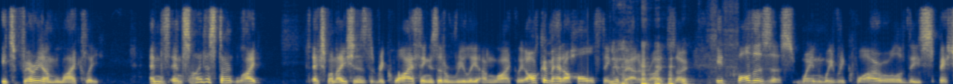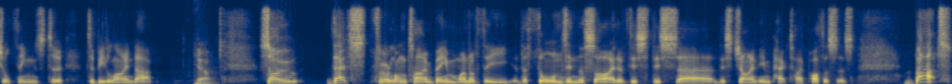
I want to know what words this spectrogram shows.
it's very unlikely. And, and scientists don't like explanations that require things that are really unlikely. Occam had a whole thing about it, right? so it bothers us when we require all of these special things to to be lined up. Yeah. So that's for a long time been one of the the thorns in the side of this this uh, this giant impact hypothesis. But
